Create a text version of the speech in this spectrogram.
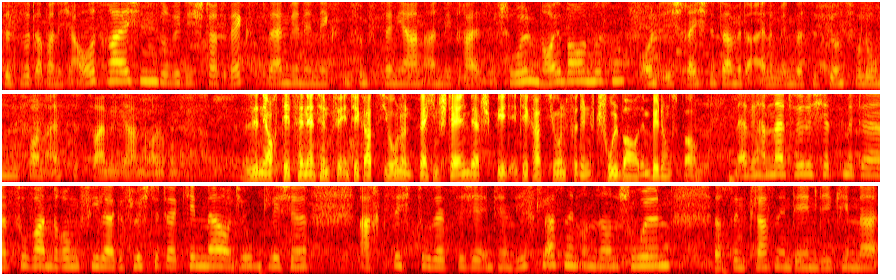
Das wird aber nicht ausreichen. So wie die Stadt wächst, werden wir in den nächsten 15 Jahren an die 30 Schulen neu bauen müssen. Und ich rechne da mit einem Investitionsvolumen von 1 bis 2 Milliarden Euro. Sie sind ja auch Dezernentin für Integration. Und welchen Stellenwert spielt Integration für den Schulbau, den Bildungsbau? Na, wir haben natürlich jetzt mit der Zuwanderung vieler geflüchteter Kinder und Jugendliche 80 zusätzliche Intensivklassen in unseren Schulen. Das sind Klassen, in denen die Kinder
